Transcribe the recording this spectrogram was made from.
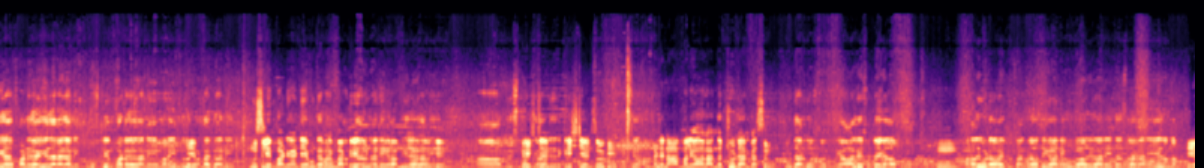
ఇక పండుగ ఏదైనా కానీ ముస్లిం పండుగ కానీ మన హిందువుల ఏ- పండుగ కానీ. ముస్లిం పండుగ అంటే ఏముంటుంది? మనకి బక్రీద్ ఉంటుంది Ramzan okay. Christians Christians okay. అంటే నార్మల్గా వాళ్ళందరూ చూడడానికి వస్తారు. చూడడానికి వస్తారు. ఇక హాలిడేస్ ఉంటాయి కదా అప్పుడు. మనది కూడా ఇప్పుడు సంక్రాంతి కానీ ఉగాది కానీ దసరా కానీ ఏది ఉన్నా ఏ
